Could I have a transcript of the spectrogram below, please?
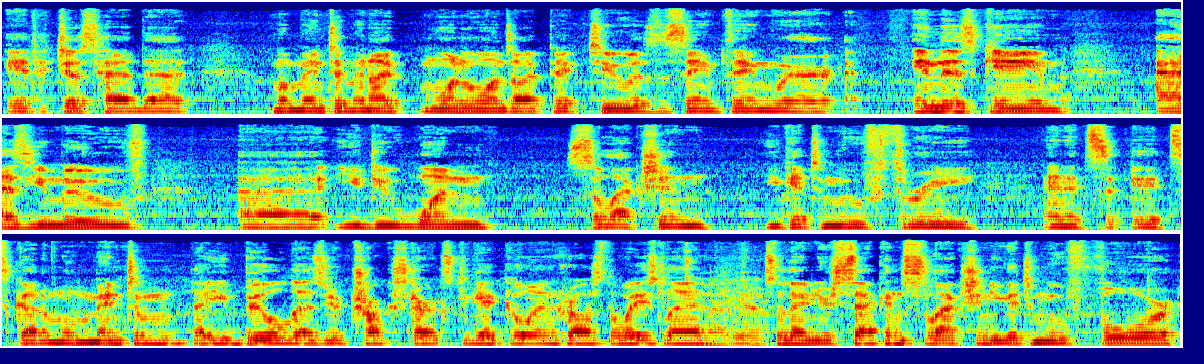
it just had that momentum. And I one of the ones I picked too is the same thing where in this game, as you move, uh, you do one selection, you get to move three. And it's it's got a momentum that you build as your truck starts to get going across the wasteland. Yeah, yeah. So then your second selection you get to move four,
